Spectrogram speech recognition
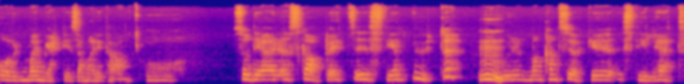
over den barmhjertige samaritan. Oh. Så det er å skape et eh, sted ute Mm. hvor man kan søke stillhet.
